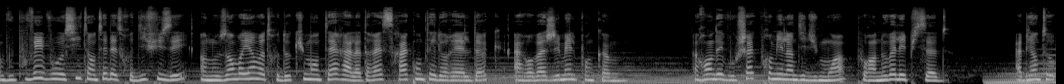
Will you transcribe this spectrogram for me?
Vous pouvez vous aussi tenter d'être diffusé en nous envoyant votre documentaire à l'adresse racontezlereeldoc.com. Rendez-vous chaque premier lundi du mois pour un nouvel épisode. À bientôt!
